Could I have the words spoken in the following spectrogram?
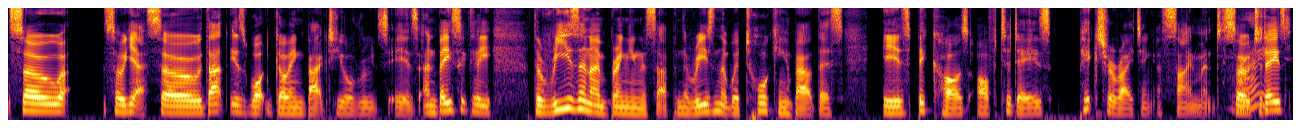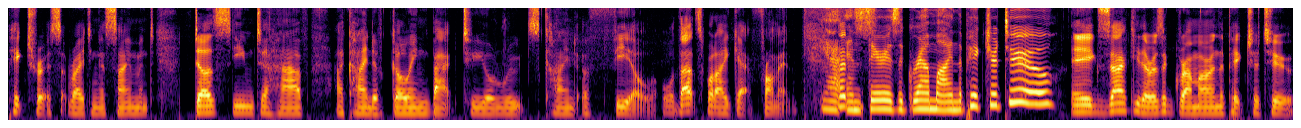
So, so yeah, so that is what going back to your roots is. And basically, the reason I'm bringing this up and the reason that we're talking about this is because of today's picture writing assignment. So right. today's picture writing assignment does seem to have a kind of going back to your roots kind of feel, or that's what I get from it. Yeah, Let's, and there is a grandma in the picture too. Exactly, there is a grandma in the picture too.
